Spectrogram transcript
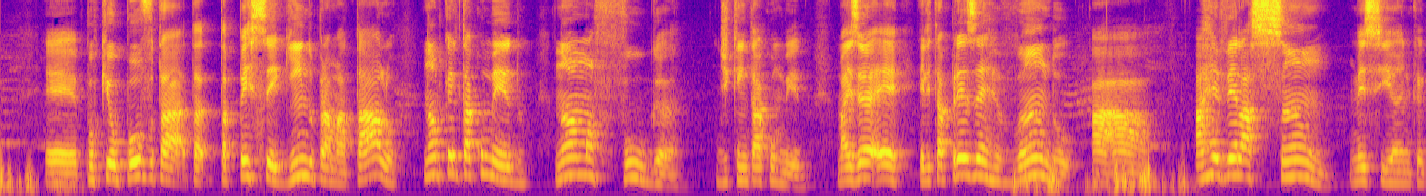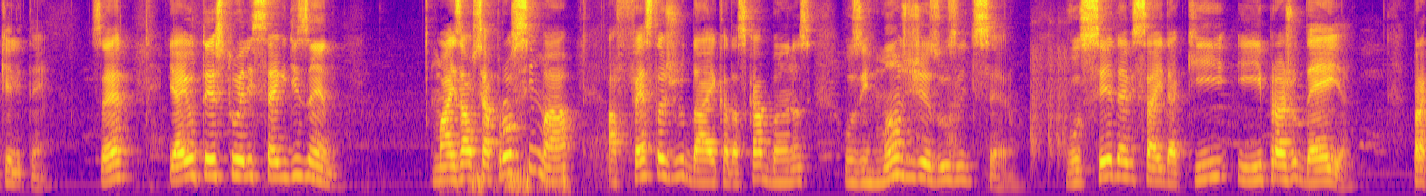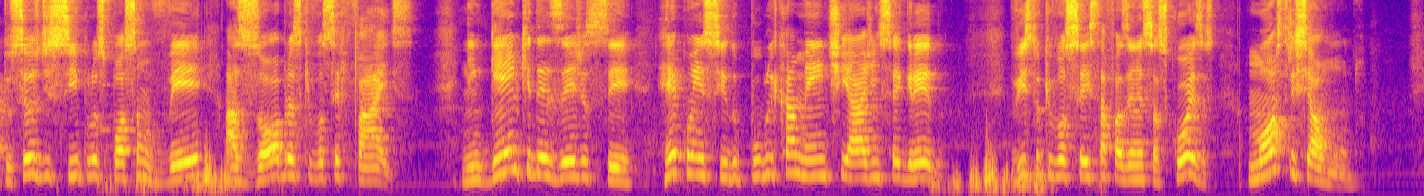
é, porque o povo tá, tá, tá perseguindo para matá-lo, não porque ele está com medo. Não é uma fuga de quem está com medo, mas é, é ele está preservando a, a revelação messiânica que ele tem, certo? E aí o texto ele segue dizendo: Mas ao se aproximar a festa judaica das cabanas, os irmãos de Jesus lhe disseram: Você deve sair daqui e ir para a Judéia para que os seus discípulos possam ver as obras que você faz. Ninguém que deseja ser reconhecido publicamente age em segredo. Visto que você está fazendo essas coisas, mostre-se ao mundo.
